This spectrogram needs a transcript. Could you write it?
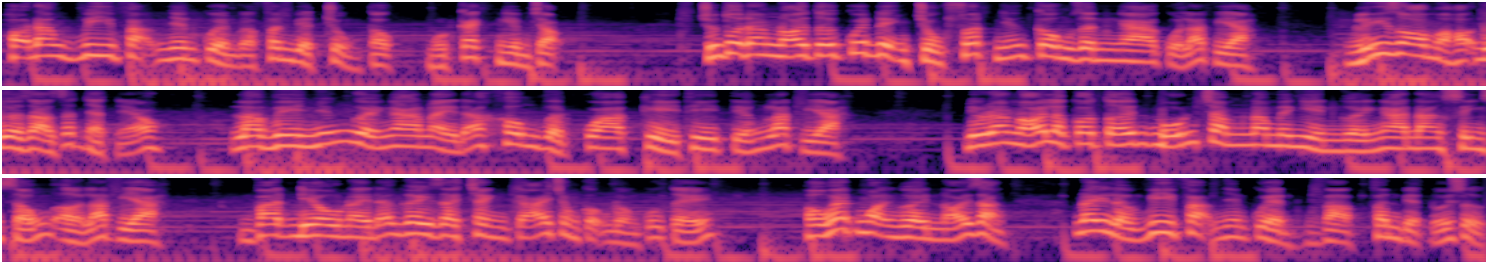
họ đang vi phạm nhân quyền và phân biệt chủng tộc một cách nghiêm trọng. Chúng tôi đang nói tới quyết định trục xuất những công dân Nga của Latvia. Lý do mà họ đưa ra rất nhạt nhẽo là vì những người Nga này đã không vượt qua kỳ thi tiếng Latvia. Điều đang nói là có tới 450.000 người Nga đang sinh sống ở Latvia và điều này đã gây ra tranh cãi trong cộng đồng quốc tế. Hầu hết mọi người nói rằng đây là vi phạm nhân quyền và phân biệt đối xử.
